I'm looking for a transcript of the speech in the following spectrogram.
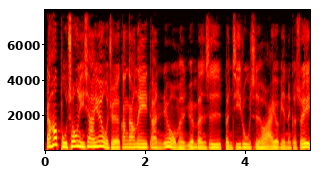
然后补充一下，因为我觉得刚刚那一段，因为我们原本是本机录之后来又变那个，所以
